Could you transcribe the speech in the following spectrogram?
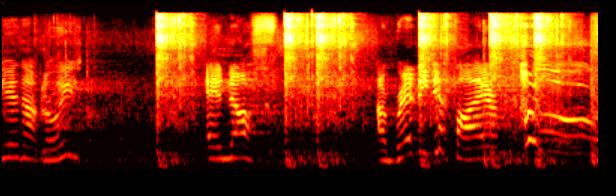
hear that noise? Enough. I'm ready to fire.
